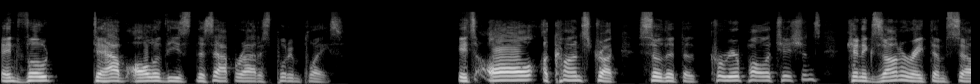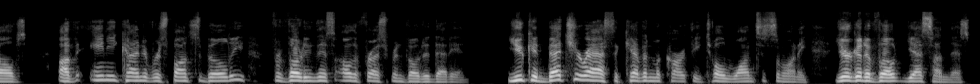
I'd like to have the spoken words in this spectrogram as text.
and vote to have all of these this apparatus put in place. It's all a construct so that the career politicians can exonerate themselves of any kind of responsibility for voting this. Oh, the freshmen voted that in. You can bet your ass that Kevin McCarthy told Juan Ciscomani, you're going to vote yes on this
